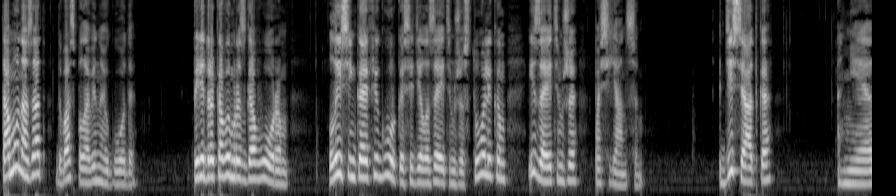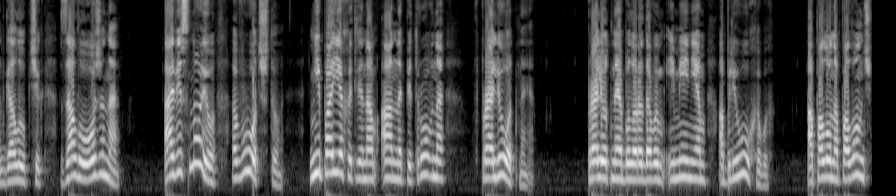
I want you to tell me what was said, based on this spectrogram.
тому назад два с половиной года. Перед роковым разговором Лысенькая фигурка сидела за этим же столиком и за этим же пасьянцем. «Десятка». «Нет, голубчик, заложено. А весною вот что. Не поехать ли нам, Анна Петровна, в Пролетное?» Пролетное было родовым имением Облеуховых. Аполлон Аполлоныч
